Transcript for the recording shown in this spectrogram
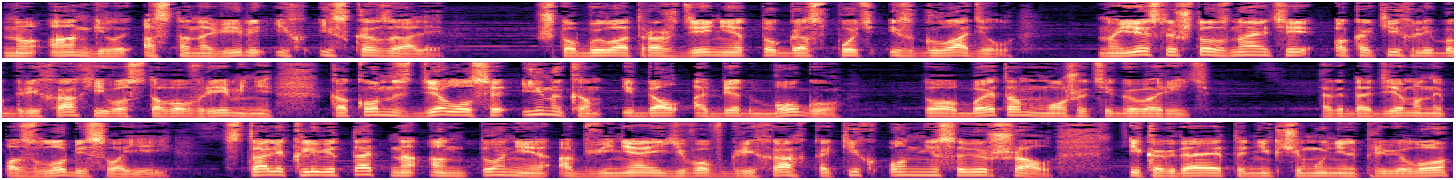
но ангелы остановили их и сказали, что было от рождения, то Господь изгладил, но если что знаете о каких-либо грехах его с того времени, как он сделался иноком и дал обет Богу, то об этом можете говорить. Тогда демоны по злобе своей стали клеветать на Антония, обвиняя его в грехах, каких он не совершал, и когда это ни к чему не привело,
